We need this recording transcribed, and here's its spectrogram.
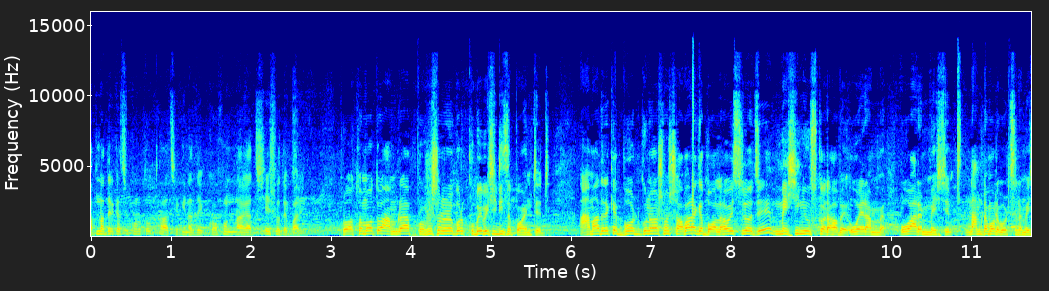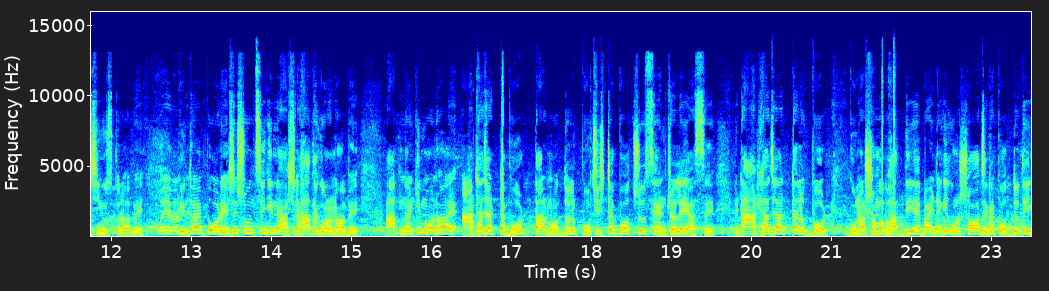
আপনাদের কাছে কোনো তথ্য আছে কিনা যে কখন নাগাদ শেষ হতে পারে? প্রথমত আমরা প্রশাসনের উপর খুবই বেশি ডিসঅ্যাপয়েন্টেড আমাদেরকে ভোট গুণার সময় সবার আগে বলা হয়েছিল যে মেশিন ইউজ করা হবে। ও আর ও আর মেশিন নামটা মনে পড়ছে না মেশিন ইউজ করা হবে। কিন্তু পরে এসে শুনছি কি না, সেটা হাতে গোনানো হবে। আপনার কি মনে হয় আট হাজারটা ভোট, তার মধ্যে হলো পঁচিশটা পদ শুধু সেন্ট্রালেই আছে। এটা আট হাজারটা ভোট গুণার সম্ভব হাত দিয়ে বা এটা কি কোনো সহজ একটা পদ্ধতি?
